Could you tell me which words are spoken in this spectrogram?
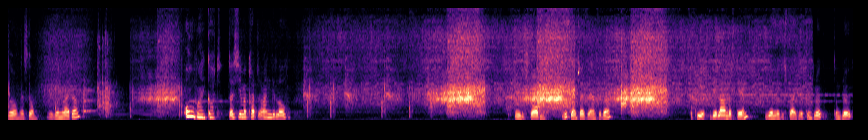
So, let's go. Wir gehen weiter. Oh mein Gott, da ist jemand gerade reingelaufen. Ich bin gestorben. Nicht dein Scheiß Ernst, oder? Okay, wir laden das Game. Wir haben mir gespeichert, zum Glück. Zum Glück.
